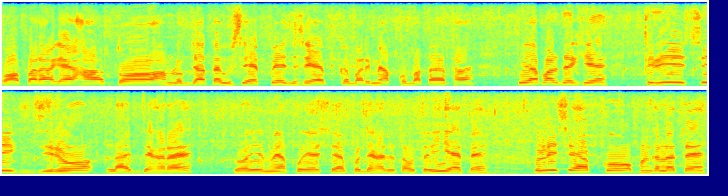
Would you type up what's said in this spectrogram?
वहाँ पर आ गया हाँ तो हम लोग जाता है उस ऐप पे, जैसे ऐप के बारे में आपको बताया था। तो यहाँ पर देखिए थ्री सिक्स ज़ीरो लाइव दिखा रहा है। तो ये मैं आपको ऐसे ऐप को दिखा देता हूँ। तो ये ऐप है तो इसे आपको ओपन कर लेते हैं।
